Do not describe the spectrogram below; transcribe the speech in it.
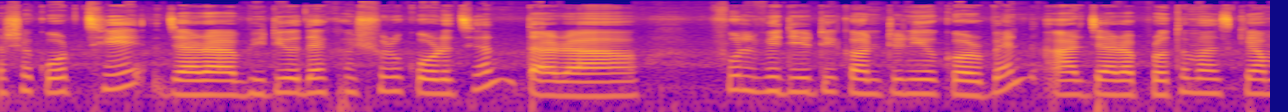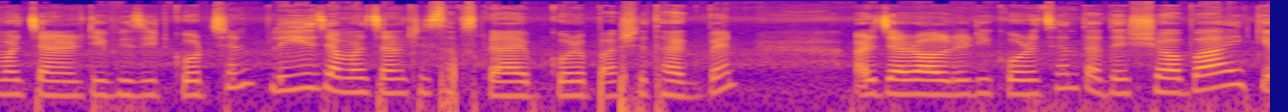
আশা করছি যারা ভিডিও দেখা শুরু করেছেন, তারা ফুল ভিডিওটি কন্টিনিউ করবেন। আর যারা প্রথম আজকে আমার চ্যানেলটি ভিজিট করছেন প্লিজ আমার চ্যানেলটি সাবস্ক্রাইব করে পাশে থাকবেন। আর যারা অলরেডি করেছেন, তাদের সবাইকে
